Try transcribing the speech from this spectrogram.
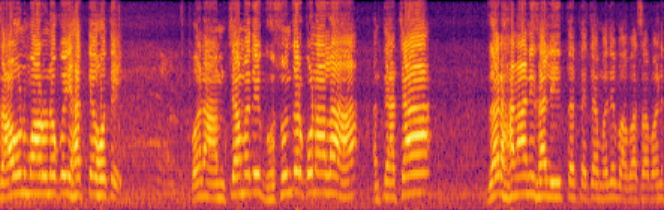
जाऊन मारू नको ही हत्या होते. पण आमच्यामध्ये घुसून जर कोण आला आणि त्याच्या जर हानानी झाली तर त्याच्यामध्ये बाबासाहेबांनी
